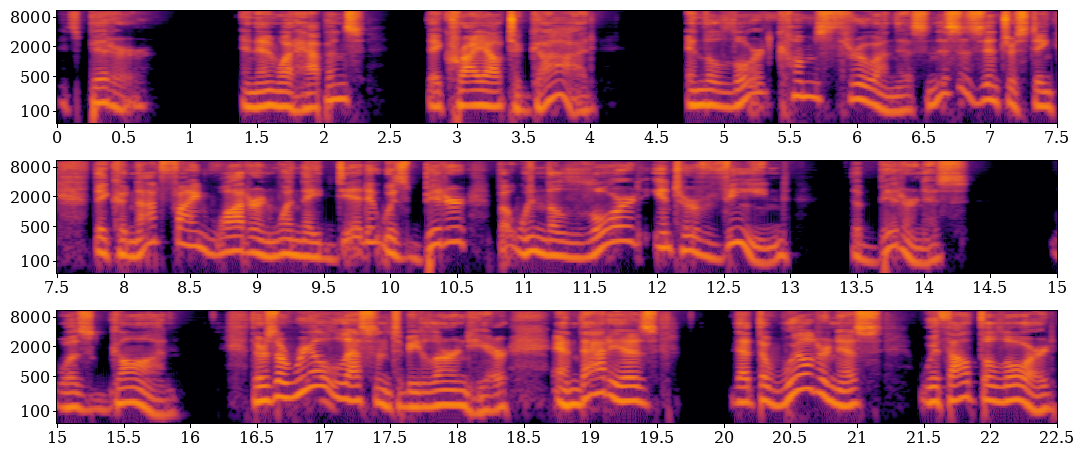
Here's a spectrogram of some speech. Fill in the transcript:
It's bitter. And then what happens? They cry out to God and the Lord comes through on this. And this is interesting. They could not find water, and when they did, it was bitter. But when the Lord intervened, the bitterness was gone. There's a real lesson to be learned here, and that is that the wilderness without the Lord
